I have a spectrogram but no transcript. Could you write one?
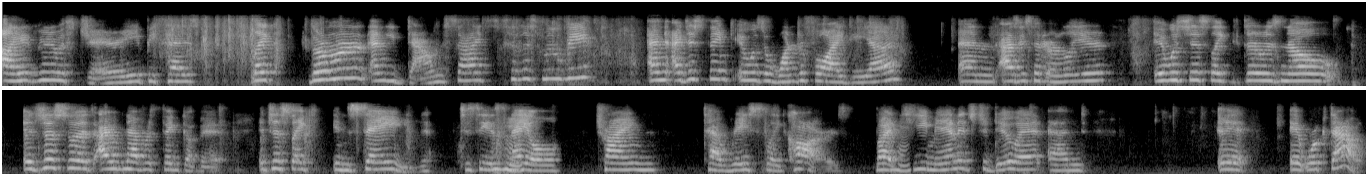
I agree with Gerry because, like, there weren't any downsides to this movie, and I just think it was a wonderful idea. And as I said earlier, it was just like there was no. It's just that I would never think of it. It's just like insane to see a Mhm. snail trying to race like cars, but Mhm. he managed to do it, and it it worked out.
